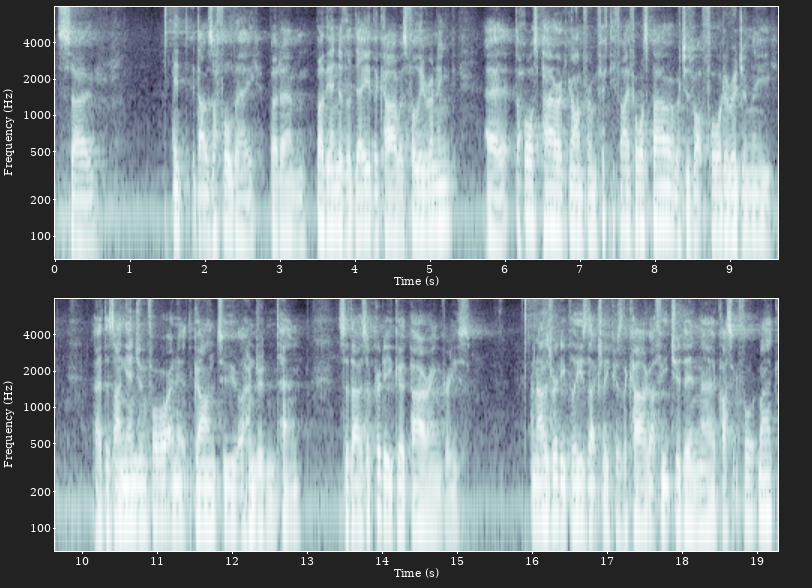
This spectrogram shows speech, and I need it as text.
So it, that was a full day, but um, by the end of the day, the car was fully running. Uh, the horsepower had gone from 55 horsepower, which is what Ford originally uh, designed the engine for, and it had gone to 110. So that was a pretty good power increase. And I was really pleased actually because the car got featured in uh, Classic Ford Mag.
